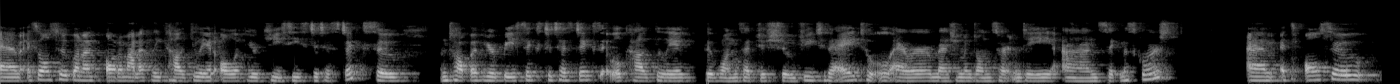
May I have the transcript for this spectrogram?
Um, it's also going to automatically calculate all of your QC statistics. So on top of your basic statistics, it will calculate the ones I just showed you today, total error, measurement uncertainty, and sigma scores. Um, it's also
